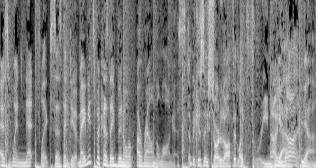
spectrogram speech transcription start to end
as when Netflix says they do it. Maybe it's because they've been around the longest. And because they started off at like three ninety Yeah, nine. yeah.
